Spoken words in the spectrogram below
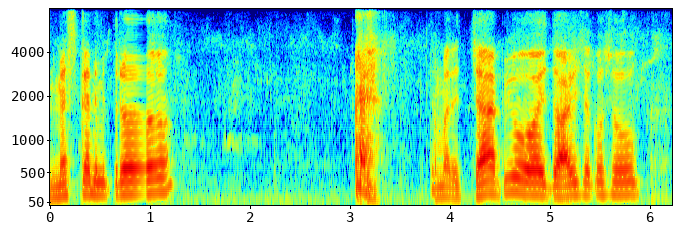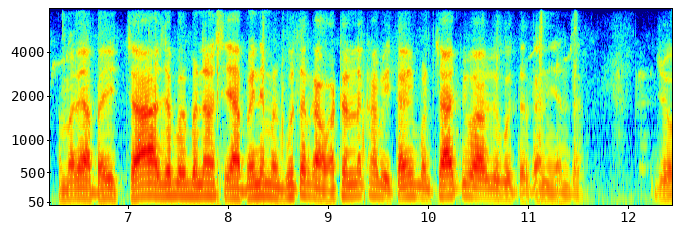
નમસ્કાર મિત્રો તમારે ચા પીવો હોય તો આવી શકો છો અમારે આ ભાઈ ચા જબર બનાવશે આ ભાઈને મને ગોતરકા હોટલ નખાવી તમે પણ ચા પીવા આવજો ગોતરકાની અંદર જો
